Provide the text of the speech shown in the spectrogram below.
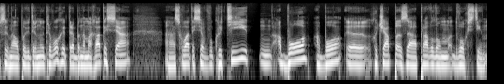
сигнал повітряної тривоги, треба намагатися сховатися в укритті або або хоча б за правилом двох стін.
